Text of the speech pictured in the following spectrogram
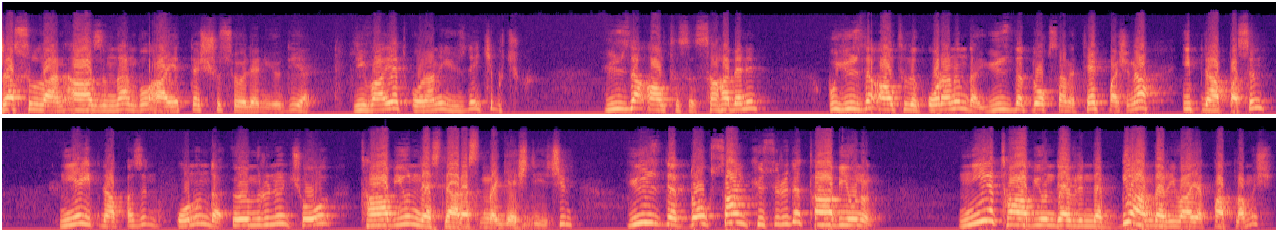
Resulullah'ın ağzından bu ayette şu söyleniyor diye rivayet oranı yüzde iki buçuk. Yüzde altısı sahabenin bu yüzde altılık oranın da yüzde doksanı tek başına İbn Abbas'ın niye İbn Abbas'ın? Onun da ömrünün çoğu tabiun nesli arasında geçtiği için yüzde doksan küsürü de tabiunun. Niye tabiun devrinde bir anda rivayet patlamış?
